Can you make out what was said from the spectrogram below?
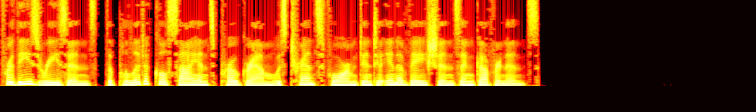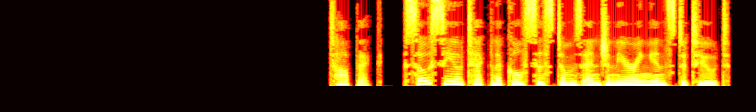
For these reasons, the political science program was transformed into innovations and governance. Topic: Socio-Technical Systems Engineering Institute.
